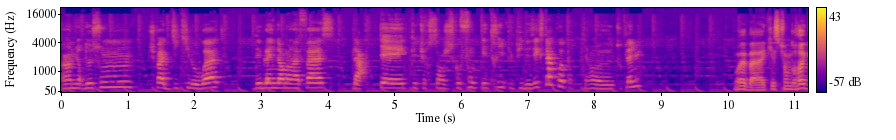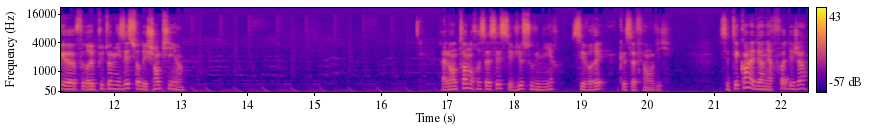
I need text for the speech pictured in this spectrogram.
Un mur de son, je sais pas, 10 kW, des blinders dans la face, de la tech que tu ressens jusqu'au fond de tes tripes et puis des extas quoi pour tenir euh, toute la nuit. Ouais bah question drogue, euh, faudrait plutôt miser sur des champis. Hein. À l'entendre ressasser ses vieux souvenirs, c'est vrai ça fait envie. C'était quand la dernière fois déjà?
